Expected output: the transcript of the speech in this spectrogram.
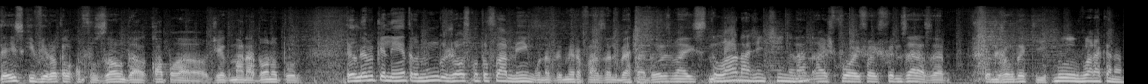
desde que virou aquela confusão da Copa Diego Maradona tudo. Eu lembro que ele entra num dos jogos contra o Flamengo na primeira fase da Libertadores, mas Lá na Argentina, né? Na- acho que foi, foi, acho que foi no 0 a 0 Acho que foi no jogo daqui. No Maracanã.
